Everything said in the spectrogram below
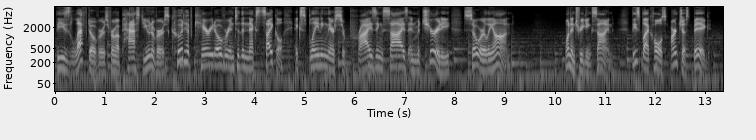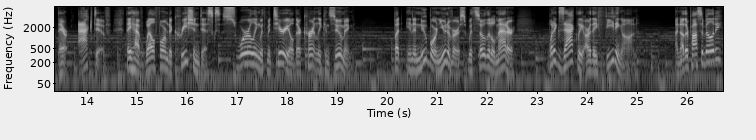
These leftovers from a past universe could have carried over into the next cycle, explaining their surprising size and maturity so early on. One intriguing sign, these black holes aren't just big, they're active. They have well-formed accretion disks swirling with material they're currently consuming. But in a newborn universe with so little matter, what exactly are they feeding on? Another possibility?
